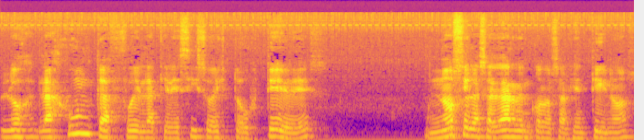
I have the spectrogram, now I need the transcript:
la Junta fue la que les hizo esto a ustedes, no se las agarren con los argentinos,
